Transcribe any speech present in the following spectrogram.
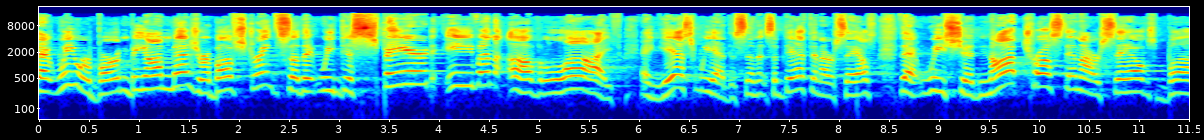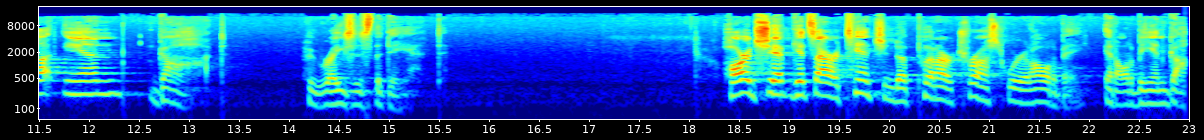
that we were burdened beyond measure, above strength, so that we despaired even of life. And yes, we had the sentence of death in ourselves, that we should not trust in ourselves, but in God, who raises the dead. Hardship gets our attention to put our trust where it ought to be. It ought to be in God.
